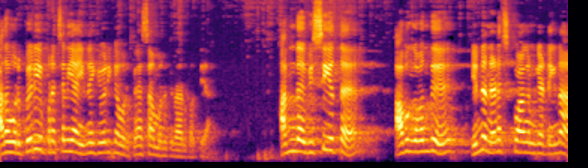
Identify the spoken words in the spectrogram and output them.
அதை ஒரு பெரிய பிரச்சனையாக இன்றைக்கு வரைக்கும் அவர் பேசாமல் இருக்கிறார் பார்த்தியா அந்த விஷயத்தை அவங்க வந்து என்ன நினச்சிக்குவாங்கன்னு கேட்டிங்கன்னா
